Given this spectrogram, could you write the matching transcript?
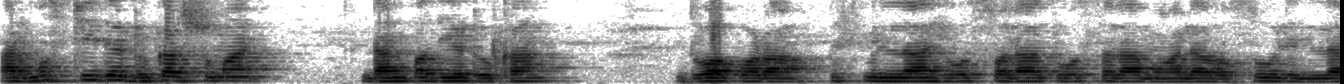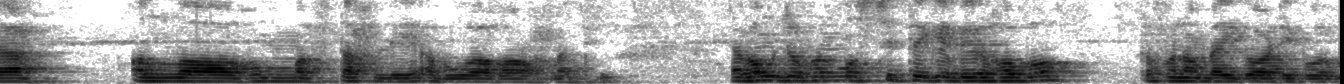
আর মসজিদে ঢোকার সময় ডান পা দিয়ে ঢোকা, দোয়া পড়া, বিসমিল্লাহ ওসলাত ওসালাম আলা রসুলিল্লাহ আল্লাহ মফতাহলি আবু আবা রহমাতি। এবং যখন মসজিদ থেকে বের হব, তখন আমরা এই দোয়াটি পড়ব,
